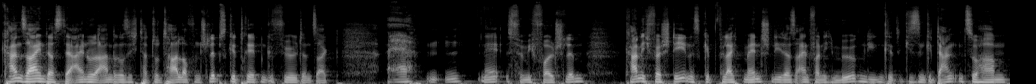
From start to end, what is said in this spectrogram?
Kann sein, dass der ein oder andere sich da total auf den Schlips getreten gefühlt und sagt, äh, n -n, nee, ist für mich voll schlimm. Kann ich verstehen. Es gibt vielleicht Menschen, die das einfach nicht mögen, die, diesen Gedanken zu haben.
